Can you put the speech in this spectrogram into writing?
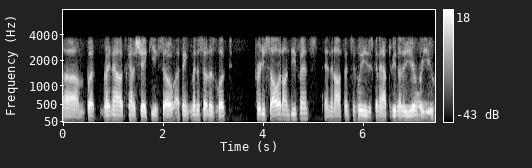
um, but right now it's kind of shaky. So I think Minnesota's looked pretty solid on defense, and then offensively, it's just going to have to be another year where you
